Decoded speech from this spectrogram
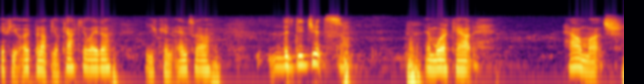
If you open up your calculator, you can enter the digits and work out how much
